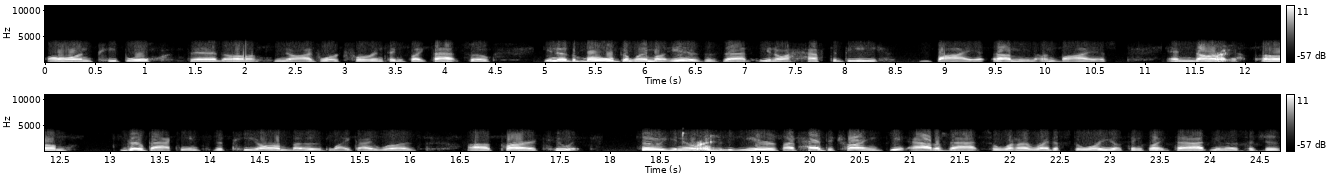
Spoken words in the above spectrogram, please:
on people that uh, you know I've worked for and things like that. So, you know, the moral dilemma is is that you know I have to be biased, I mean unbiased, and not right. um, go back into the PR mode like I was uh, prior to it. So, you know, right. over the years, I've had to try and get out of that. So when I write a story or things like that, you know, such as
